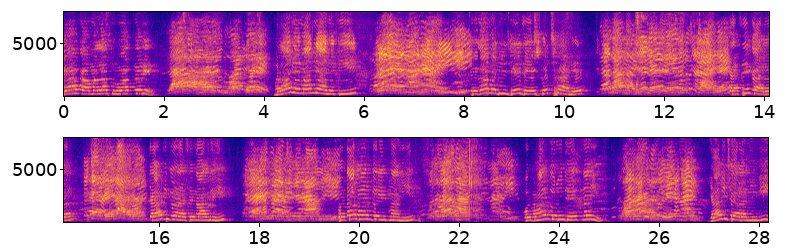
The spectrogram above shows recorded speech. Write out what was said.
या कामाला सुरुवात करेन. मला हे मान्य आहे की जगामधील जे देश स्वच्छ आहेत, त्याचे कारण नाहीत व करू देत नाही. या विचारांनी मी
